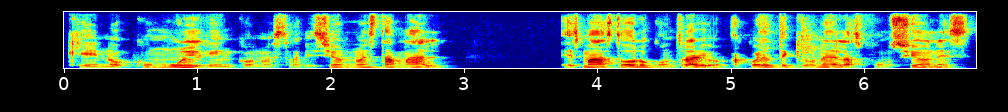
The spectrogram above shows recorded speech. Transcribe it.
que no comulguen con nuestra visión, no está mal. Es más, todo lo contrario. Acuérdate que una de las funciones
